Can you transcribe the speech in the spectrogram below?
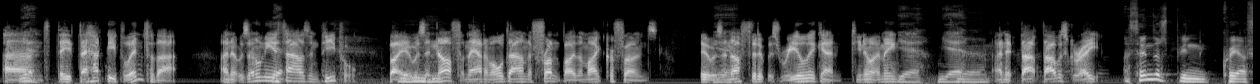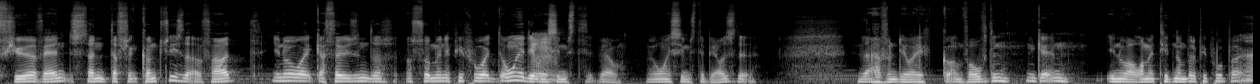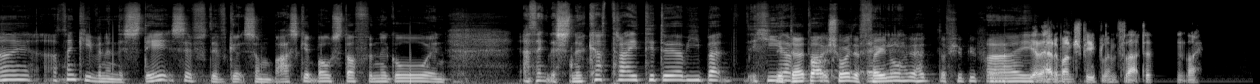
and they they had people in for that, and it was only a thousand people, but it was Mhm. enough, and they had them all down the front by the microphones. It was Yeah. enough that it was real again. Do you know what I mean? yeah, yeah, Yeah. And it, that that was great. I think there's been quite a few events in different countries that have had, you know, like a thousand or, or so many people. It only really Mm. seems to, well, it only seems to be us that that haven't really got involved in, in getting, you know, a limited number of people back. I I think even in the states, if they've got some basketball stuff in the go, and I think the snooker tried to do a wee bit here. they did actually, the it- final, they had a few people. Aye, Yeah, they had a bunch of people in for that, didn't they?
